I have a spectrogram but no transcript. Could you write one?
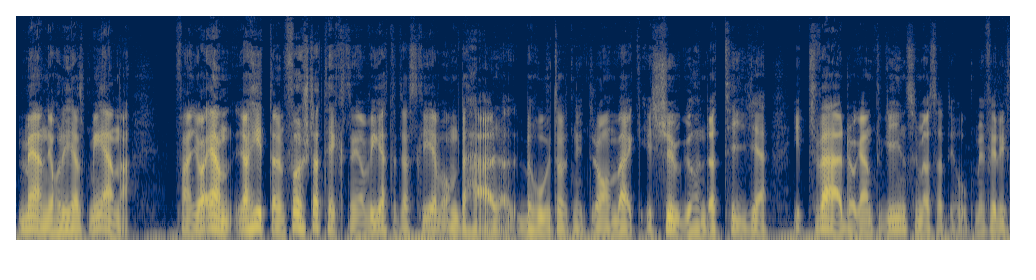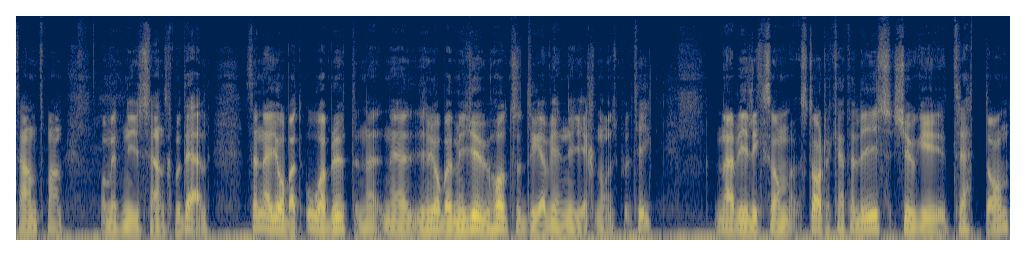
Men jag håller helt med Anna. Fan, jag, en, jag hittade den första texten jag vet att jag skrev om det här, behovet av ett nytt ramverk, i 2010 i tvärdragantologin som jag satt ihop med Felix Antman om ett ny svensk modell. Sen har jag jobbat oavbrutet, när, när jag jobbade med Juholt så drev vi en ny ekonomisk politik. När vi liksom startade Katalys 2013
